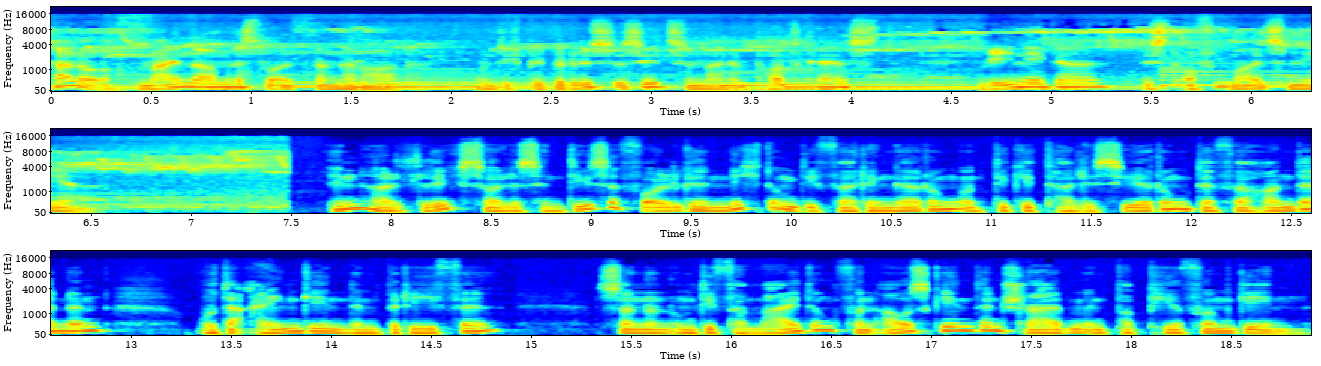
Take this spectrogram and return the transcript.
Hallo, mein Name ist Wolfgang Raab und ich begrüße Sie zu meinem Podcast Weniger ist oftmals mehr. Inhaltlich soll es in dieser Folge nicht um die Verringerung und Digitalisierung der vorhandenen oder eingehenden Briefe, sondern um die Vermeidung von ausgehenden Schreiben in Papierform gehen.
